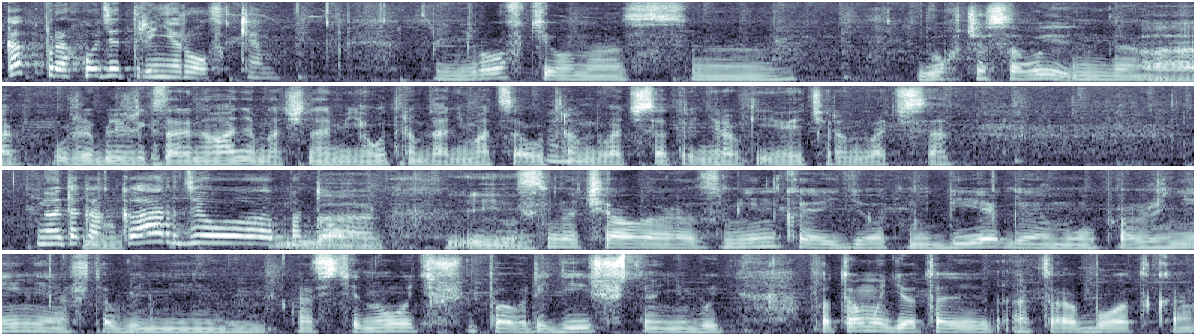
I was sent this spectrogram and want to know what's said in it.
Как проходят тренировки? Тренировки у нас э, Двухчасовые. Да. А уже ближе к соревнованиям начинаем и утром заниматься. Утром два часа тренировки и вечером два часа. Ну, это как кардио, потом... Да, и Ну, Сначала разминка идет, мы бегаем, упражнения, чтобы не растянуть, ш- повредить что-нибудь. Потом идет отработка,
